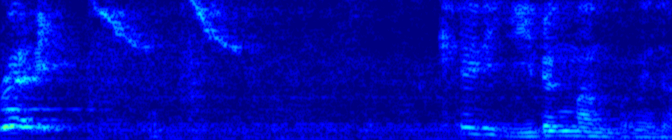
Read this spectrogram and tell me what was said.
Ready. 캐리 200만 보내자.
